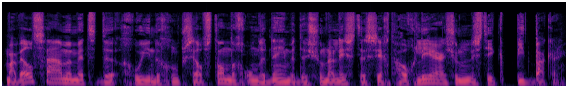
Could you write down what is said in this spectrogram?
Maar wel samen met de groeiende groep zelfstandig ondernemende journalisten, zegt hoogleraar journalistiek Piet Bakker.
